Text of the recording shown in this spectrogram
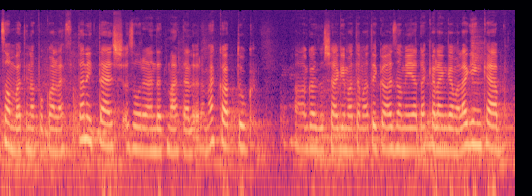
Szombati napokon lesz a tanítás, az órarendet már előre megkaptuk. A gazdasági matematika az, ami érdekel engem a leginkább.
